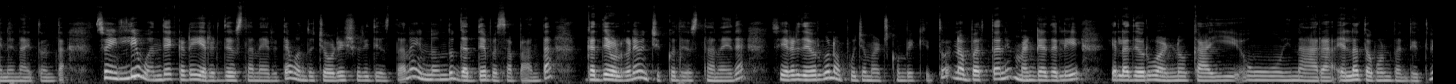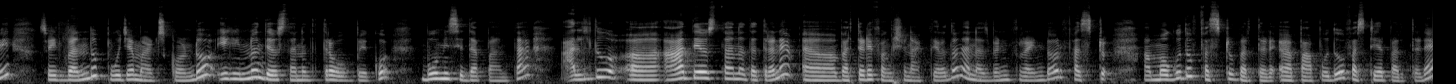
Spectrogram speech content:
ಏನೇನಾಯಿತು ಅಂತ. ಸೊ ಇಲ್ಲಿ ಒಂದೇ ಕಡೆ ಎರಡು ದೇವಸ್ಥಾನ ಇರುತ್ತೆ. ಒಂದು ಚೌಡೇಶ್ವರಿ ದೇವಸ್ಥಾನ, ಇನ್ನೊಂದು ಗದ್ದೆ ಬಸಪ್ಪ ಅಂತ. ಗದ್ದೆ ಒಳಗಡೆ ಒಂದು ಚಿಕ್ಕ ದೇವಸ್ಥಾನ ಇದೆ. ಸೊ ಎರಡು ದೇವ್ರಿಗೂ ನಾವು ಪೂಜೆ ಮಾಡಿಸ್ಕೊಬೇಕಿತ್ತು. ನಾವು ಬರ್ತಾನೆ ಮಂಡ್ಯದಲ್ಲಿ ಎಲ್ಲ ದೇವ್ರಿಗೂ ಹಣ್ಣು, ಕಾಯಿ, ಹೂವಿನ ಹಾರ ಎಲ್ಲ ತೊಗೊಂಡು ಬಂದಿದ್ವಿ. ಸೊ ಇಲ್ಲಿ ಬಂದು ಪೂಜೆ ಮಾಡಿಸ್ಕೊಂಡು ಈಗ ಇನ್ನೊಂದು ದೇವಸ್ಥಾನದ ಹತ್ರ ಹೋಗಬೇಕು. ಭೂಮಿ ಸಿದ್ದಪ್ಪ ಅಂತ. ಅಲ್ದು ಆ, ಆ ದೇವಸ್ಥಾನದ ಹತ್ರನೇ ಬರ್ತ್ಡೇ ಫಂಕ್ಷನ್ ಆಗ್ತಿರೋದು. ನನ್ನ ಹಸ್ಬೆಂಡ್ ಫ್ರೆಂಡ್ ಅವ್ರು ಫಸ್ಟು ಮಗುದು ಫಸ್ಟು ಬರ್ತಡೇ ಪಾಪುದು ಫಸ್ಟ್ ಇಯರ್ ಬರ್ತಡೇ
